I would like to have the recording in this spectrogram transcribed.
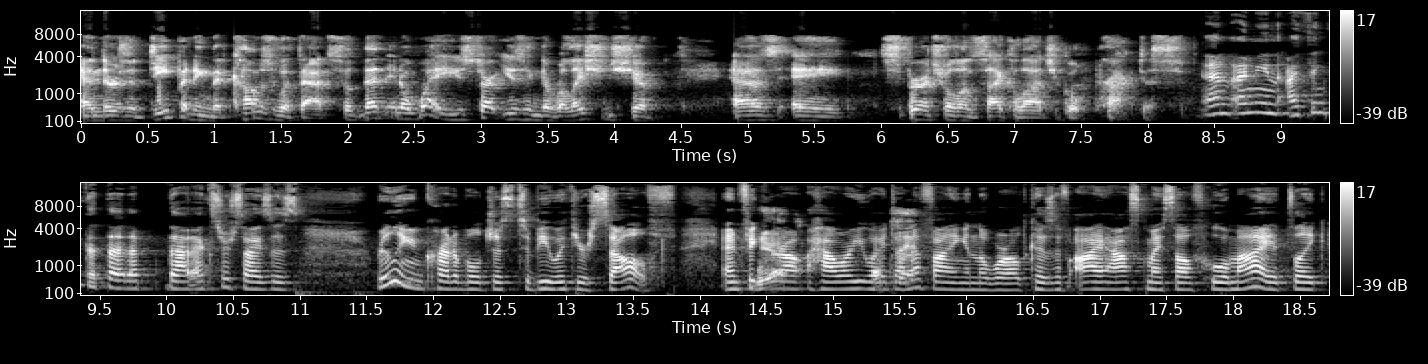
And there's a deepening that comes with that. So then, in a way, you start using the relationship as a spiritual and psychological practice. And I mean, I think that that, that exercise is really incredible just to be with yourself and figure yeah. out how are you identifying in the world. Because if i ask myself who am i? It's like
